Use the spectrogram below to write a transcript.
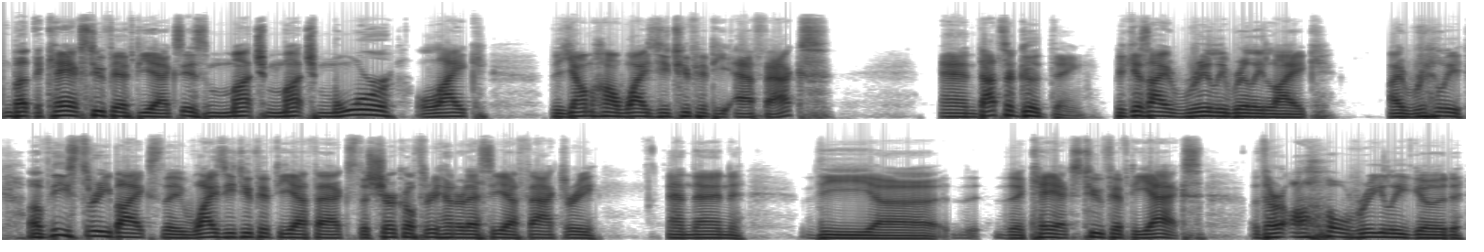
But the KX250X is much, much more like the Yamaha YZ250FX. And that's a good thing because I really, really like, I really, of these three bikes, the YZ250FX, the Sherco 300 SEF Factory, and then the uh, the KX250X, they're all really good.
